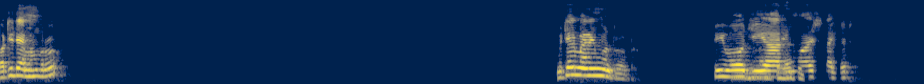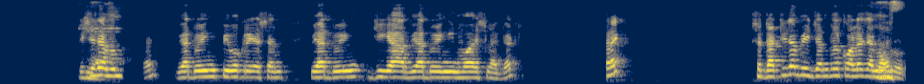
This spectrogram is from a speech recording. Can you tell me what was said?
what is the MM route? Material management route. PO, GR, invoice, like that. This is the MM, right? We are doing PO creation, we are doing GR, we are doing invoice like that. Correct? So that is a we general college MM Yes. route.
